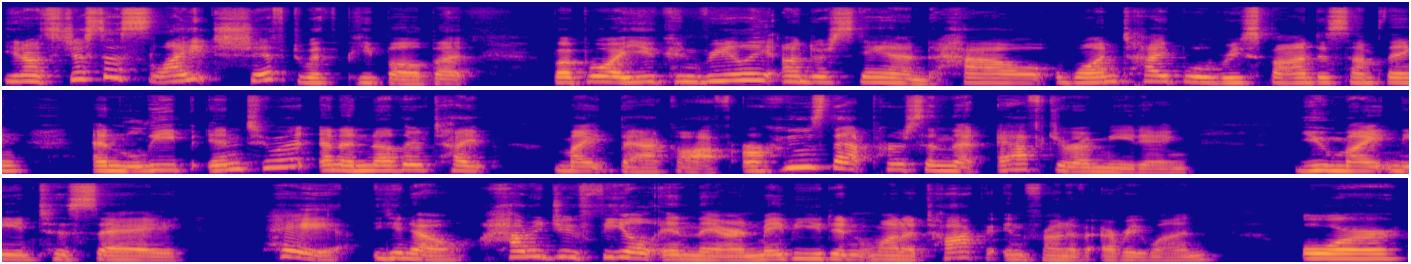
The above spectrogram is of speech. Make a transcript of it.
you know, it's just a slight shift with people, but but boy, you can really understand how one type will respond to something and leap into it and another type might back off. Or who's that person that after a meeting you might need to say, "Hey, you know, how did you feel in there?" and maybe you didn't want to talk in front of everyone. Or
